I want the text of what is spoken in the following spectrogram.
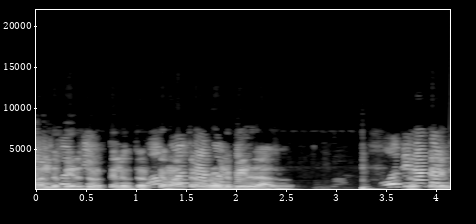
మందు బీరు దొరకలేవు దొరికితే మాత్రం రెండు బీరు తాగు. దొరకలేవు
